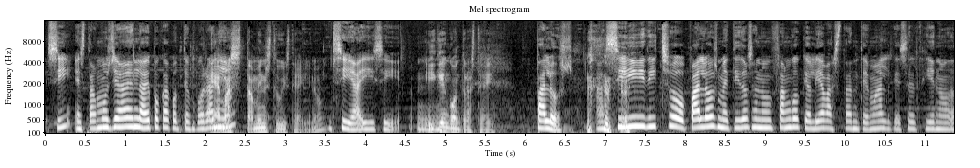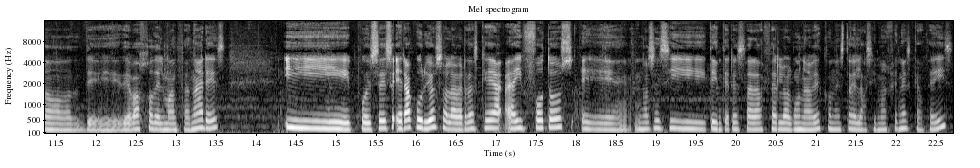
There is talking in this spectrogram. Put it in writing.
Sí, estamos ya en la época contemporánea. Y además también estuviste ahí, ¿no? Sí, ahí sí. ¿Y qué encontraste ahí? Palos, así dicho, palos metidos en un fango que olía bastante mal, que es el cieno de, debajo del Manzanares. Y pues es, era curioso, la verdad es que hay fotos, eh, no sé si te interesará hacerlo alguna vez con esto de las imágenes que hacéis.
